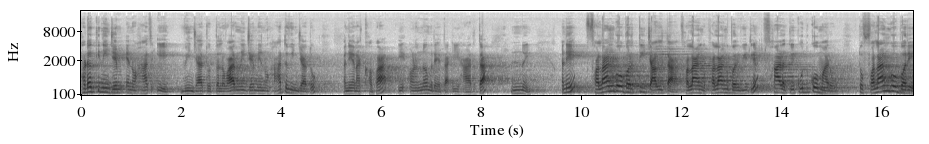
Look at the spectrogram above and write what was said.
ખડકની જેમ એનો હાથ એ વીંજાતો, તલવારની જેમ એનો હાથ વીંજાતો અને એના ખભા એ અણનમ રહેતા, એ હારતા નહીં. અને ફલાંગો ભરતી ચાલતા, ફલાંગ ફલાંગ ભરવી એટલે ફાળ કે કૂદકો મારવો. તો ફલાંગો ભરે,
